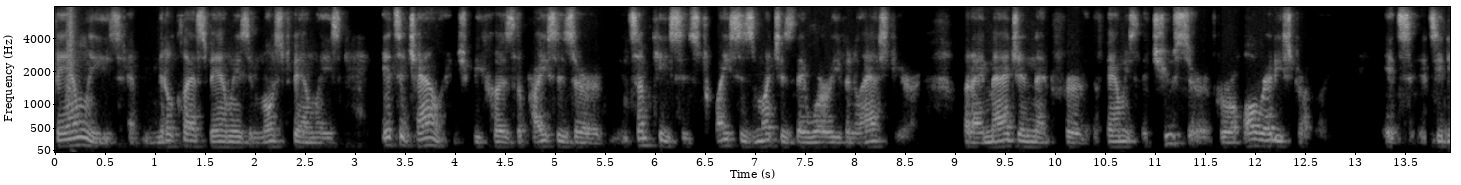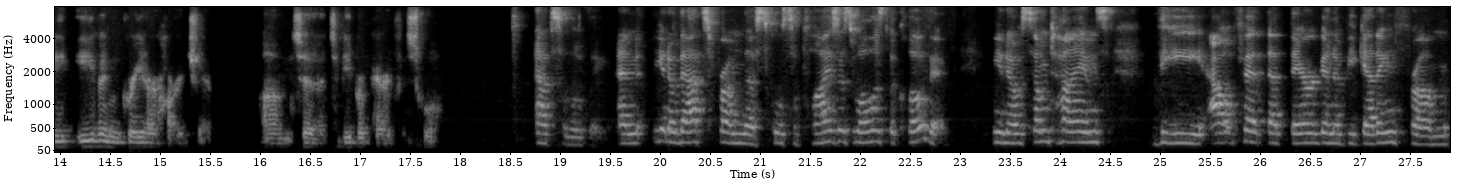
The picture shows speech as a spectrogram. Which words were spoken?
families, middle class families, and most families, it's a challenge because the prices are, in some cases, twice as much as they were even last year. But I imagine that for the families that you serve who are already struggling, it's it's an even greater hardship um, to to be prepared for school. Absolutely, and you know that's from the school supplies as well as the clothing. You know, sometimes the outfit that they're going to be getting from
